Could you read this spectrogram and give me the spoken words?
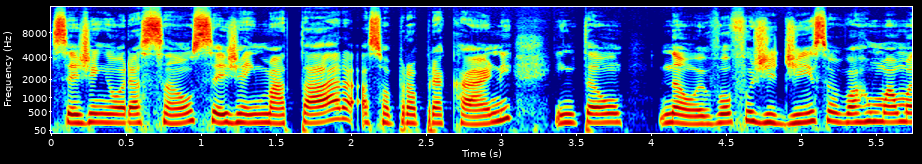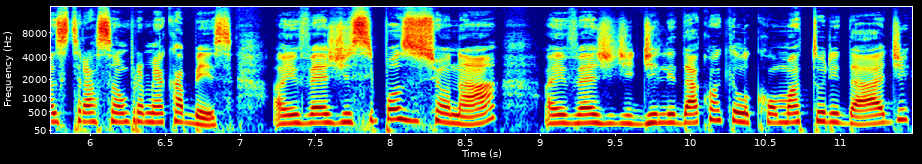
seja em oração, seja em matar a sua própria carne. Então, não, eu vou fugir disso, eu vou arrumar uma distração para minha cabeça. Ao invés de se posicionar, ao invés de, de, lidar com aquilo com maturidade,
